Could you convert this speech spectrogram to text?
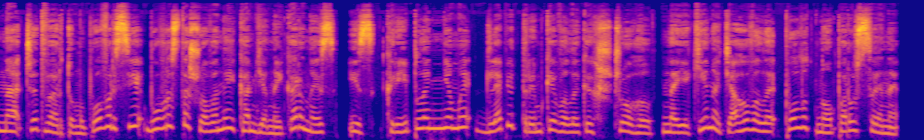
На четвертому поверсі був розташований кам'яний карниз із кріпленнями для підтримки великих щогл, на які натягували полотно парусини.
